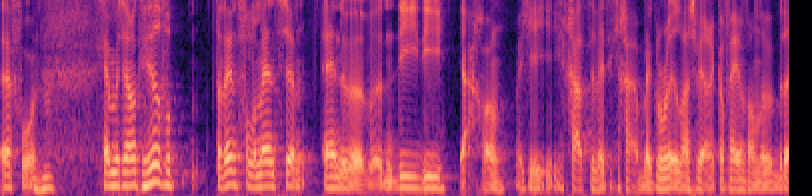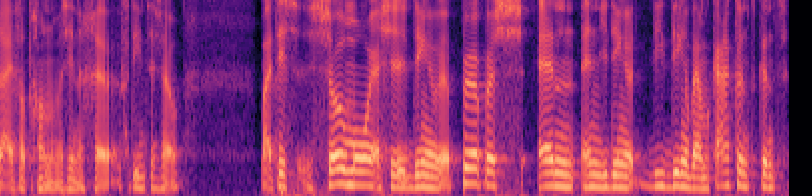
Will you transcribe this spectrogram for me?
voor. Mm En er zijn ook heel veel talentvolle mensen. En die, die ja, gewoon, weet je, je gaat, weet je, je gaat bij Gorilla's werken of een van de bedrijven wat gewoon waanzinnig verdient en zo. Maar het is zo mooi als je dingen, purpose en, en je dingen, die dingen bij elkaar kunt, kunt,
